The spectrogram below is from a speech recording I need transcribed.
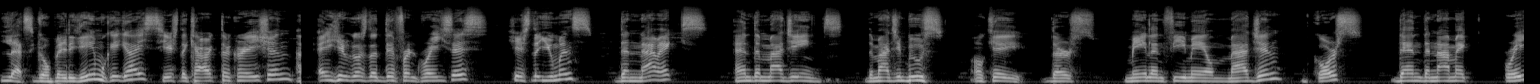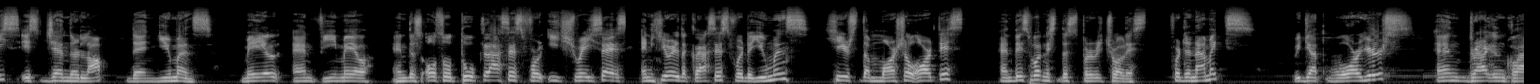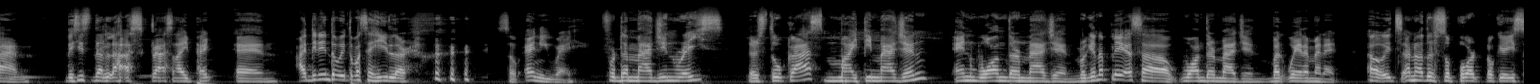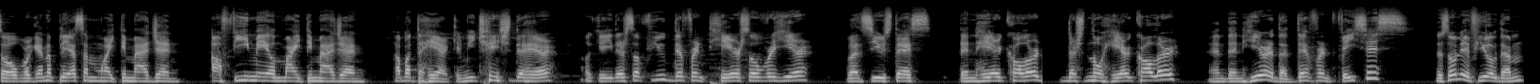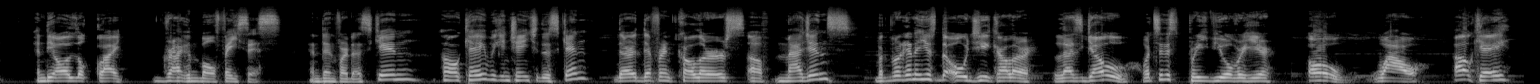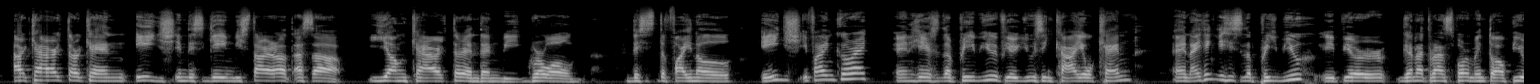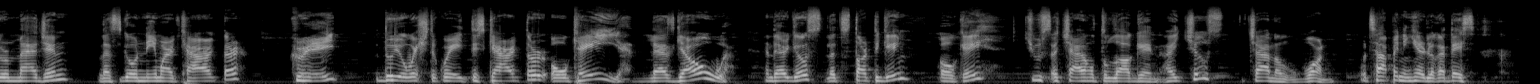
Let's go play the game, okay guys? Here's the character creation. And here goes the different races. Here's the humans, the Nameks, and the Majins. The Majin Boos. Okay, there's male and female Majin, of course. Then the Namek race is gender locked. Then humans, male and female. And there's also two classes for each races. And here are the classes for the humans. Here's the martial artist. And this one is the spiritualist. For the Nameks, we got warriors and dragon clan. This is the last class I picked and I didn't know it was a healer. so anyway, for the Majin race, there's two class, Mighty Majin and Wonder Majin. We're gonna play as a Wonder Majin, but wait a minute. Oh, it's another support. Okay, so we're gonna play as a Mighty Majin. A female Mighty Majin. How about the hair? Can we change the hair? Okay, there's a few different hairs over here. Let's use this. Then hair color. There's no hair color. And then here are the different faces. There's only a few of them. And they all look like Dragon Ball faces. And then for the skin. Okay, we can change the skin. There are different colors of Majins. But we're gonna use the OG color. Let's go. What's this preview over here? Oh, wow. Okay. Our character can age in this game. We start out as a young character and then we grow old. This is the final age, if I'm correct. And here's the preview if you're using Kaioken. And I think this is the preview if you're gonna transform into a pure Majin. Let's go name our character. Create. Do you wish to create this character? Okay, let's go. And there it goes. Let's start the game. Okay. Choose a channel to log in. I choose channel 1. What's happening here? Look at this.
